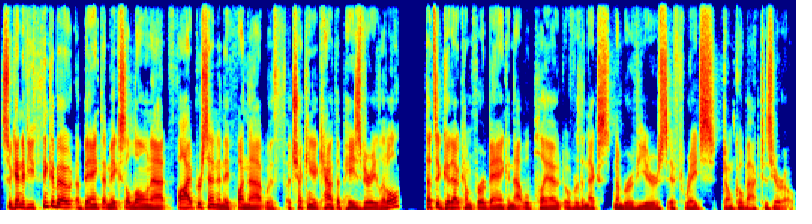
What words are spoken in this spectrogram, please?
So, again, if you think about a bank that makes a loan at 5% and they fund that with a checking account that pays very little, that's a good outcome for a bank. And that will play out over the next number of years if rates don't go back to zero.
